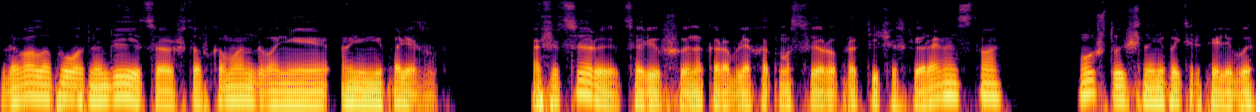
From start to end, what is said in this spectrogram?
давало повод надеяться, что в командовании они не полезут. Офицеры, царившие на кораблях атмосферу практически равенства, уж точно не потерпели бы.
